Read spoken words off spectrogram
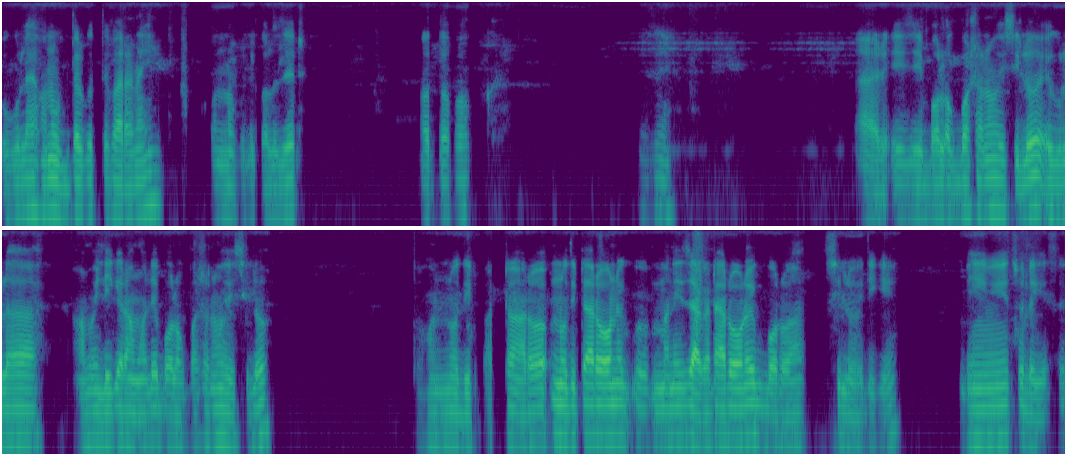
ওগুলো এখনও উদ্ধার করতে পারা নাই। কর্ণফুলী কলেজের অধ্যাপক আর এই যে বলক বসানো হয়েছিল, এগুলা আওয়ামী লীগের আমলে বলক বসানো হয়েছিল। তখন নদীর পাড়টা আরও, নদীটা আরও অনেক মানে জায়গাটা আরও অনেক বড় ছিল এদিকে। ভেঙে ভেঙে চলে গেছে।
